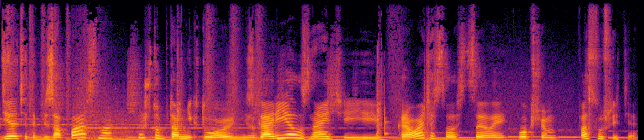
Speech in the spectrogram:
делать это безопасно, ну, чтобы там никто не сгорел, знаете, и кровать осталась целой. В общем, послушайте.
